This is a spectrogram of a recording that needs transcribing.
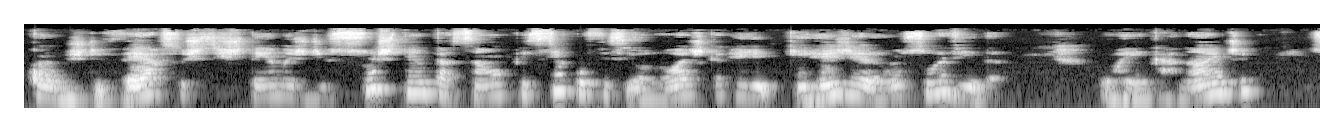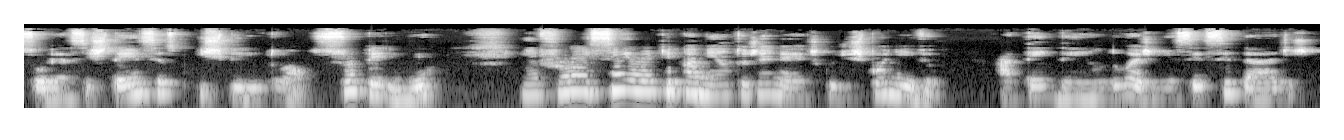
com os diversos sistemas de sustentação psicofisiológica que regerão sua vida. O reencarnante sob assistência espiritual superior, influencia o equipamento genético disponível, atendendo às necessidades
